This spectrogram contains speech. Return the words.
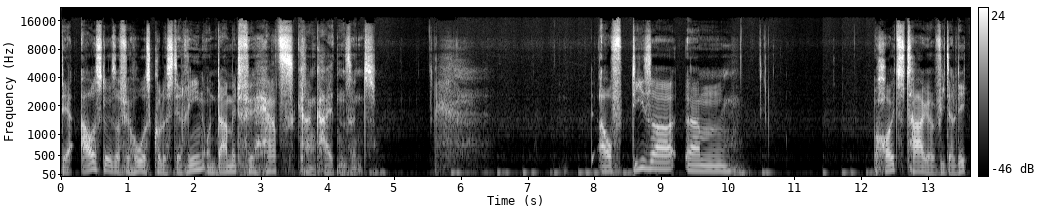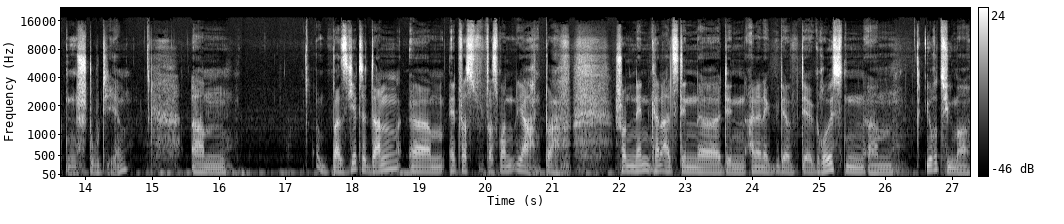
der Auslöser für hohes Cholesterin und damit für Herzkrankheiten sind. Auf dieser ähm, heutzutage widerlegten Studie ähm, basierte dann ähm, etwas, was man ja schon nennen kann als den, äh, den einer der, der, der größten ähm, Irrtümer,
